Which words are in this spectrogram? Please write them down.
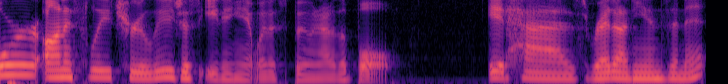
or honestly, truly just eating it with a spoon out of the bowl. It has red onions in it.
